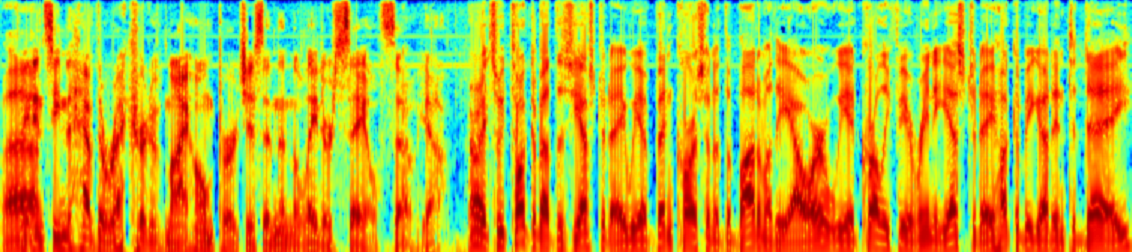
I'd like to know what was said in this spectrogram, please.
they Uh, didn't seem to have the record of my home purchase and then the later sale. So yeah. All right, so we talked about this yesterday. We have Ben Carson at the bottom of the hour. We had Carly Fiorina yesterday. Huckabee got in today.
